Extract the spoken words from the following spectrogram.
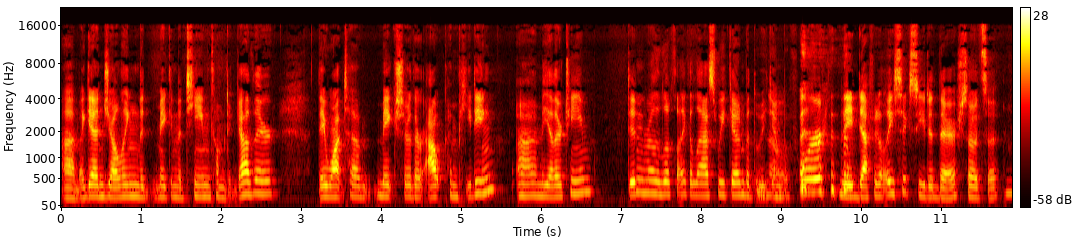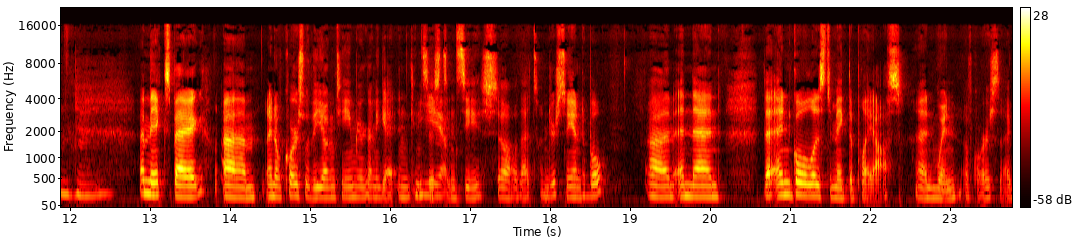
Um, again, gelling the making the team come together. They want to make sure they're out competing um, the other team. Didn't really look like it last weekend, but the weekend No. before they definitely succeeded there. So it's a a mixed bag. Um, and of course, with a young team, you're going to get inconsistency. So that's understandable. Um, and then the end goal is to make the playoffs and win, of course, I,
